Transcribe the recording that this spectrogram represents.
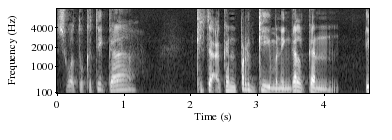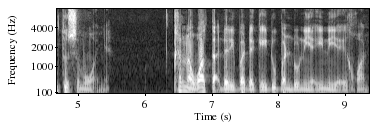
Suatu ketika kita akan pergi meninggalkan itu semuanya. Karena watak daripada kehidupan dunia ini ya ikhwan.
